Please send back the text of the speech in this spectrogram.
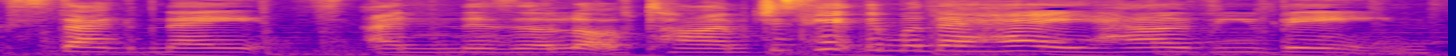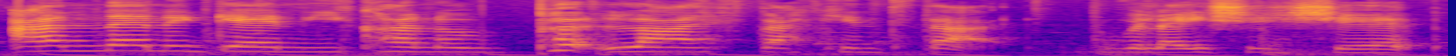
stagnates and there's a lot of time just hit them with a hey how have you been? And then again you kind of put life back into that relationship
